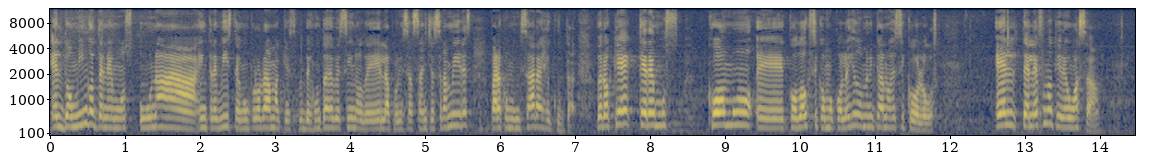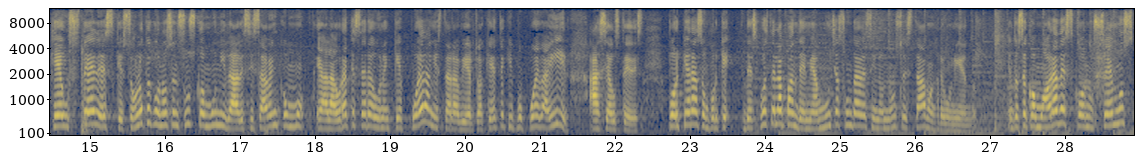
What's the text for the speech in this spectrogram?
el domingo tenemos una entrevista en un programa que es de Juntas de Vecinos de la provincia Sánchez Ramírez para comenzar a ejecutar. Pero ¿qué queremos como eh, CODOXI, como Colegio Dominicano de Psicólogos? El teléfono tiene WhatsApp que ustedes, que son los que conocen sus comunidades y saben cómo a la hora que se reúnen, que puedan estar abiertos a que este equipo pueda ir hacia ustedes. ¿Por qué razón? Porque después de la pandemia muchas juntas de vecinos no se estaban reuniendo. Entonces, como ahora desconocemos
